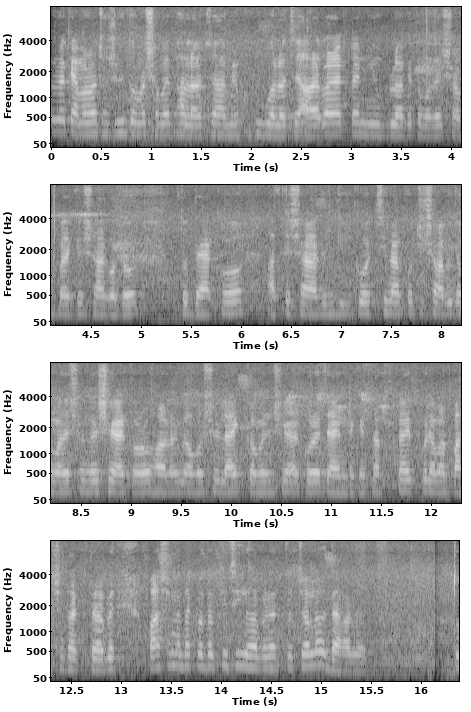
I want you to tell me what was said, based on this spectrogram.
তোমরা কেমন আছো? শুধু তোমরা সবাই ভালো আছো, আমিও খুব ভালো আছি। আবার একটা নিউ ব্লগে তোমাদের সবাইকে স্বাগত। তো দেখো, আজকে সারাদিন কী করছি না করছি সবই তোমাদের সঙ্গে শেয়ার করো ভালো লাগলে অবশ্যই লাইক কমেন্ট শেয়ার করে চ্যানেলটাকে সাবস্ক্রাইব করে আমার পাশে থাকতে হবে। পাশে না থাকলে তো কিছুই হবে না। তো চলো, দেখা যাক। তো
